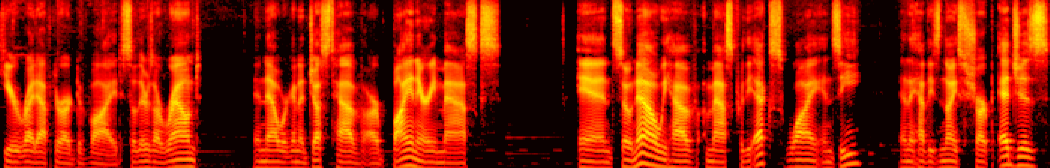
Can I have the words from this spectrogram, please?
here right after our divide. So there's our round. And now we're going to just have our binary masks and so now we have a mask for the X, Y, and Z, and they have these nice sharp edges.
